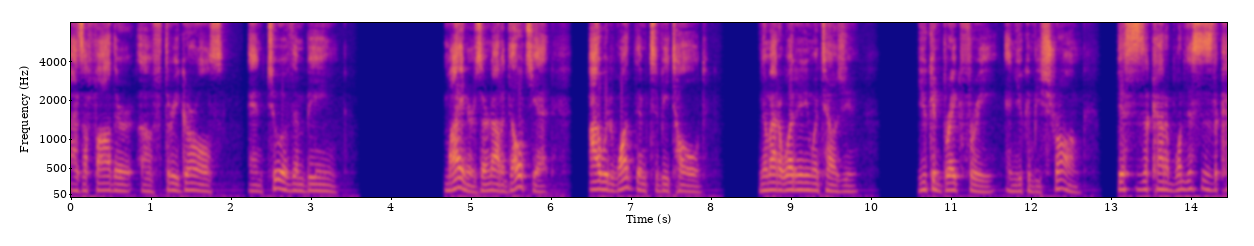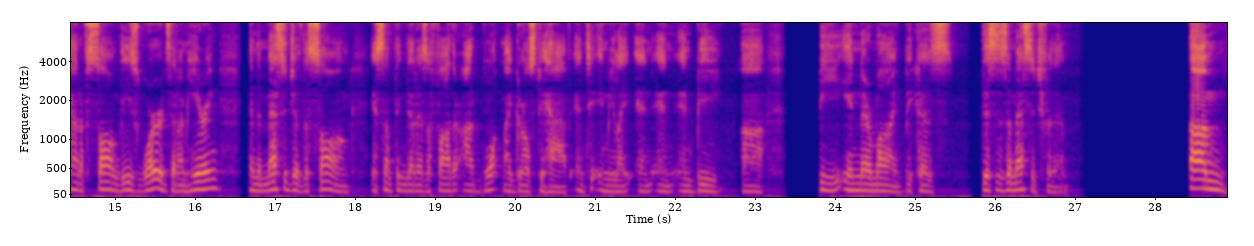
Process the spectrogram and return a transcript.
as a father of three girls and two of them being minors, they're not adults yet, I would want them to be told, no matter what anyone tells you, you can break free and you can be strong. This is a kind of one. This is the kind of song. These words that I'm hearing and the message of the song is something that, as a father, I'd want my girls to have and to emulate and and and be uh, be in their mind because this is a message for them. Um,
